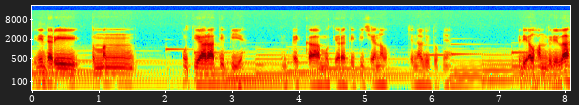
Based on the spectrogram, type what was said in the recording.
Ini dari teman Mutiara TV ya, MPK Mutiara TV channel, channel YouTube-nya. Jadi alhamdulillah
